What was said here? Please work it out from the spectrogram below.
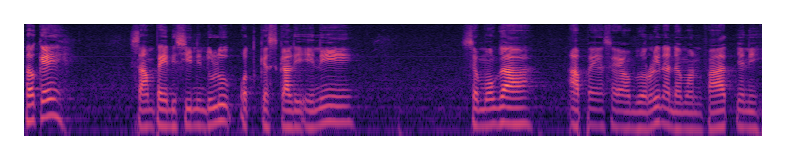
Oke, okay, sampai di sini dulu podcast kali ini. Semoga apa yang saya obrolin ada manfaatnya nih.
